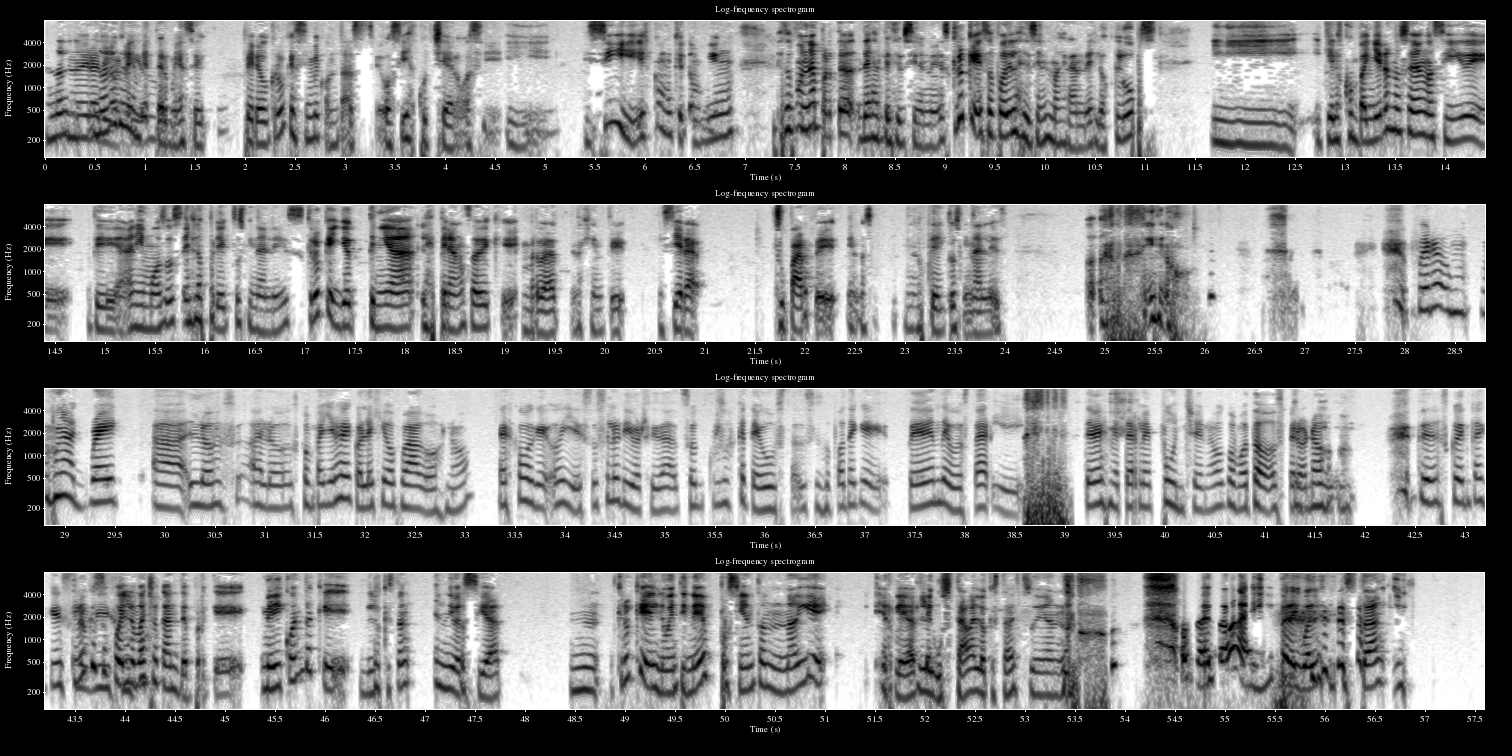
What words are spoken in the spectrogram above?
no, no, logré meterme a ese, pero creo que sí me contaste, o sí escuché algo así. Y, y sí, es como que también, eso fue una parte de las decepciones. Creo que eso fue de las decepciones más grandes. Los clubs y, que los compañeros no sean así de, animosos en los proyectos finales. Creo que yo tenía la esperanza de que en verdad la gente hiciera su parte en los, proyectos finales. y no. Fueron una break a los, a los compañeros de colegios vagos, ¿no? Es como que, oye, esto es la universidad, son cursos que te gustan, se supone que te deben de gustar y debes meterle punche, ¿no? Como todos, pero no. Te das cuenta que es Creo que eso fue lo más chocante porque me di cuenta que los que están en universidad, mm, creo que el 99% nadie en realidad le gustaba lo que estaba estudiando. o sea, estaban ahí, pero igual estaban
